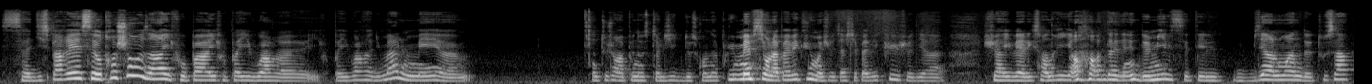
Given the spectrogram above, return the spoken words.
Ça disparaît, c'est autre chose, hein, il faut pas, faut pas y voir, euh, faut pas y voir du mal, mais toujours un peu nostalgique de ce qu'on a plus, même si on l'a pas vécu. Moi, je veux dire, je l'ai pas vécu. Je veux dire, je suis arrivée à Alexandrie en dans les années 2000, c'était bien loin de tout ça.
